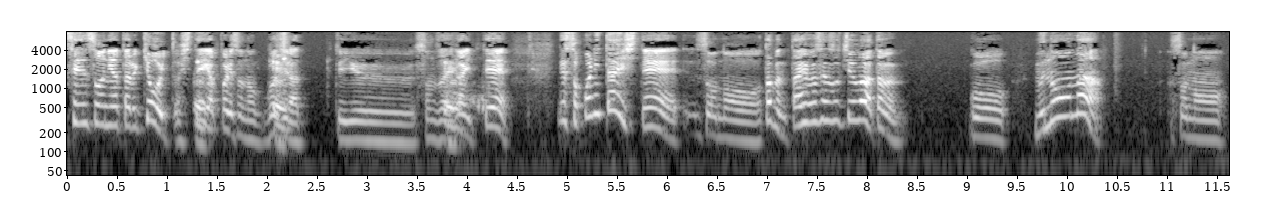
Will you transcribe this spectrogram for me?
戦争に当たる脅威として、うん。やっぱりそのゴジラっていう存在がいて、で、そこに対して、その、多分太平洋戦争中は多分、こう、無能な、その、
